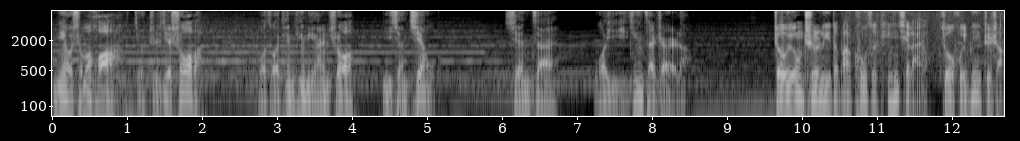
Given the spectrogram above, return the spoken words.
你有什么话就直接说吧。我昨天听李安说你想见我，现在我已经在这儿了。周勇吃力的把裤子提起来，坐回位置上。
